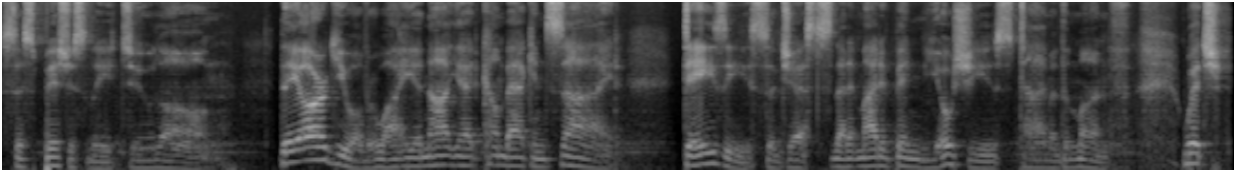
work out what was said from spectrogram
suspiciously too long. They argue over why he had not yet come back inside. Daisy suggests that it might have been Yoshi's time of the month, which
